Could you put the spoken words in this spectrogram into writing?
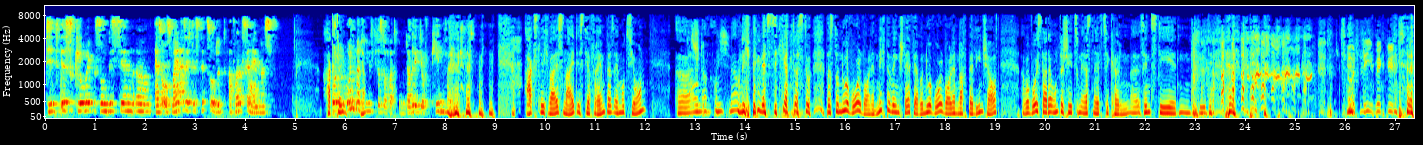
das ist, glaube ich, so ein bisschen, ähm, also aus meiner Sicht ist das so das Erfolgsgeheimnis. Axel, und, und natürlich ja. Christopher Trummel, da will ich dir auf jeden Fall Axel, ich weiß, Neid ist dir fremd als Emotion. Äh, und, und, und, ich bin mir sicher, dass du, dass du nur wohlwollend, nicht nur wegen Steffi, aber nur wohlwollend nach Berlin schaust. Aber wo ist da der Unterschied zum ersten FC Köln? Äh, sind's die, die, die du liebe Güte.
